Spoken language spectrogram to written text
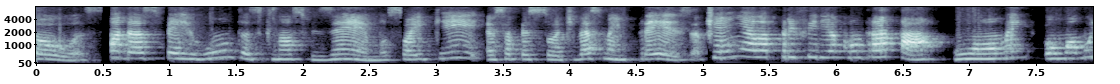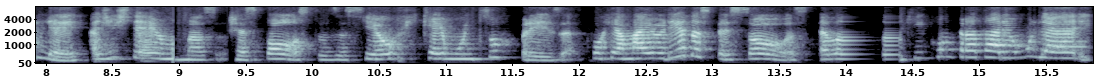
pessoas. Uma das perguntas que nós fizemos foi que essa pessoa tivesse uma empresa, quem ela preferia contratar, um homem ou uma mulher? A gente teve umas respostas assim, eu fiquei muito surpresa, porque a maioria das pessoas, elas que contratariam mulheres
